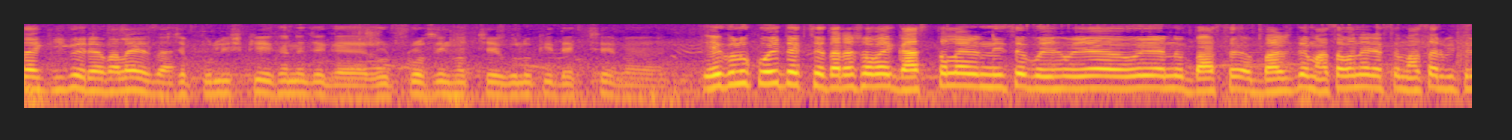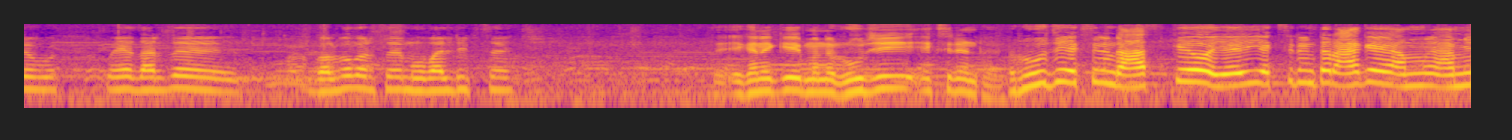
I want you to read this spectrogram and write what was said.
যায় কি করে ফালাই যায়? পুলিশ কি এখানে যে রুট ক্রসিং হচ্ছে এগুলো কি দেখছে বা? এগুলো কই দেখছে? তারা সবাই গাছতলার নিচে বই হয়ে ওই বাস বাস দিয়ে মাছা বানায় রাখছে মাছার ভিতরে ওই যাচ্ছে গল্প করছে মোবাইল টিপছে। এখানে কি মানে রুজি অ্যাক্সিডেন্ট হয়? রুজি অ্যাক্সিডেন্ট আজকেও এই অ্যাক্সিডেন্টের আগে আমি আমি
